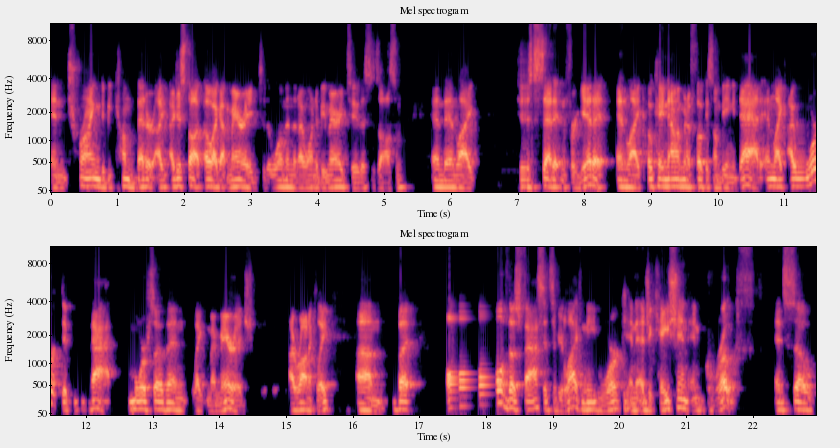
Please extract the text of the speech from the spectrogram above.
and trying to become better. I, I just thought, oh, I got married to the woman that I wanted to be married to. This is awesome and then like just set it and forget it and like okay now i'm going to focus on being a dad. And like i worked at that more so than like my marriage ironically. Um, but all, all of those facets of your life need work and education and growth. And so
